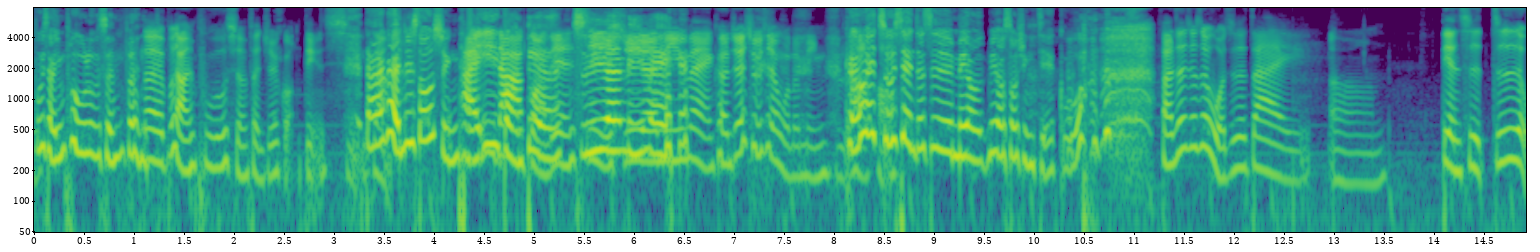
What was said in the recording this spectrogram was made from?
不小心暴露身份，对，不小心暴露身份就是广电系，大家可以去搜寻台艺大广电系石原里美，可能就会出现我的名字，可能会出现就是没有没有搜寻结果，反正就是我就是在嗯、呃、电视就是。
